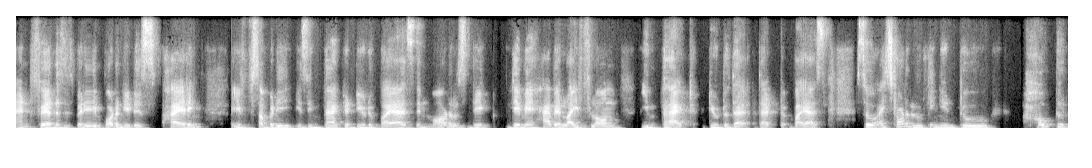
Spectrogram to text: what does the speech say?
and fairness is very important, it is hiring. If somebody is impacted due to bias in models, they, they may have a lifelong impact due to that, that bias. So I started looking into how to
